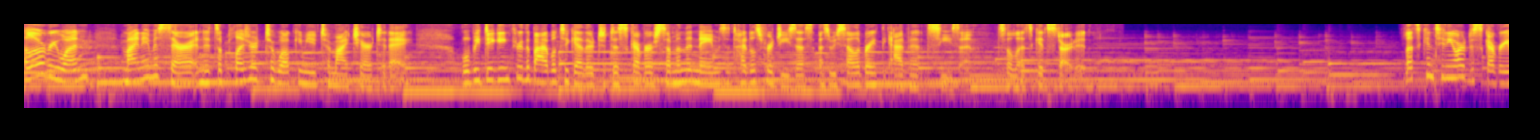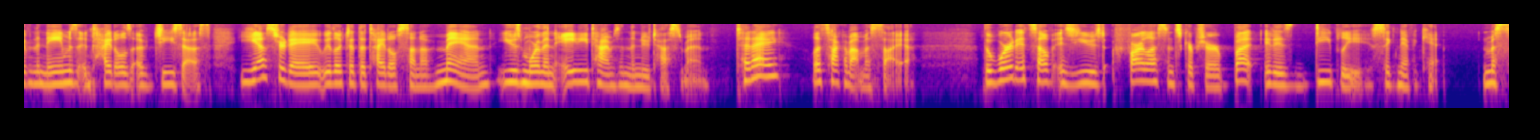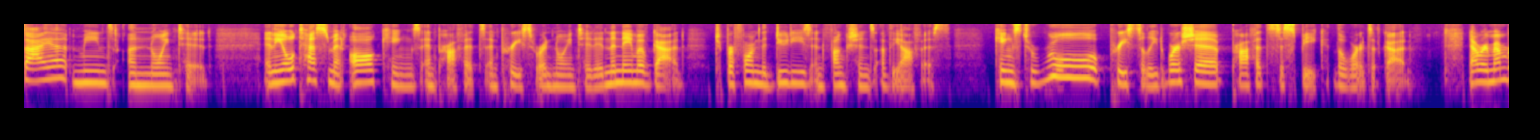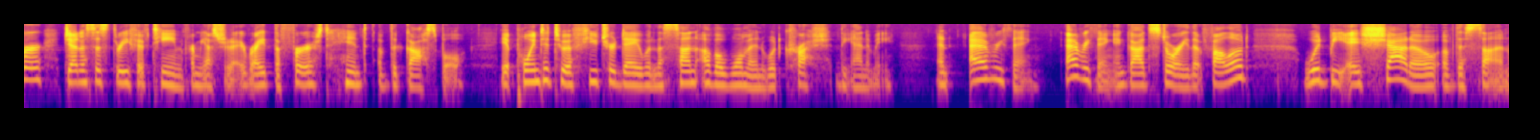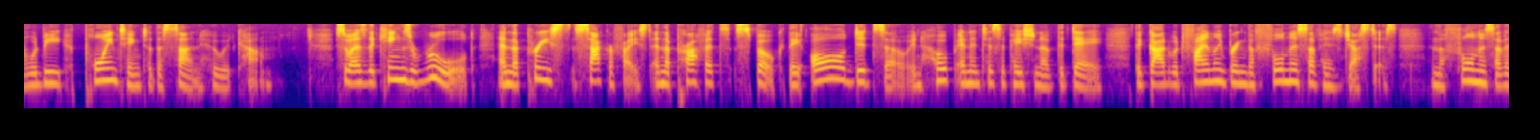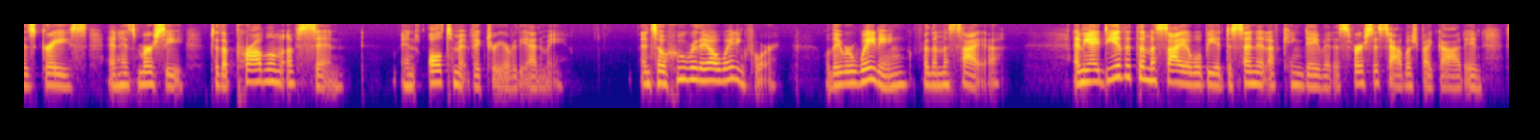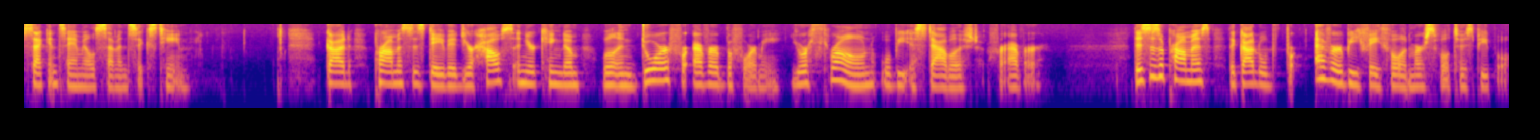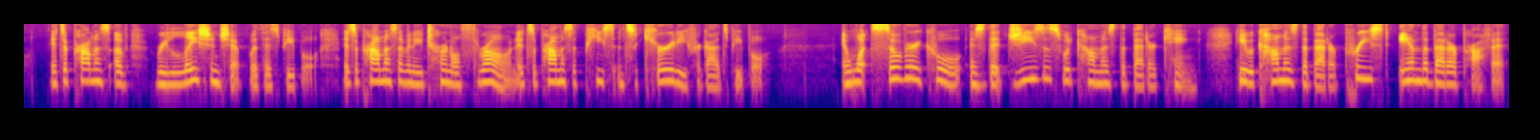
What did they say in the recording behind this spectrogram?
Hello, everyone. My name is Sarah, and it's a pleasure to welcome you to my chair today. We'll be digging through the Bible together to discover some of the names and titles for Jesus as we celebrate the Advent season. So let's get started. Let's continue our discovery of the names and titles of Jesus. Yesterday, we looked at the title Son of Man, used more than 80 times in the New Testament. Today, let's talk about Messiah. The word itself is used far less in Scripture, but it is deeply significant. Messiah means anointed. In the Old Testament, all kings and prophets and priests were anointed in the name of God to perform the duties and functions of the office kings to rule, priests to lead worship, prophets to speak the words of God. Now remember Genesis 3:15 from yesterday, right? The first hint of the gospel. It pointed to a future day when the son of a woman would crush the enemy. And everything, everything in God's story that followed would be a shadow of the son, would be pointing to the son who would come. So, as the kings ruled, and the priests sacrificed, and the prophets spoke, they all did so in hope and anticipation of the day that God would finally bring the fullness of his justice and the fullness of his grace and his mercy to the problem of sin and ultimate victory over the enemy. And so, who were they all waiting for? Well, they were waiting for the Messiah. And the idea that the Messiah will be a descendant of King David is first established by God in 2 Samuel 7:16. God promises David, Your house and your kingdom will endure forever before me. Your throne will be established forever. This is a promise that God will forever be faithful and merciful to his people. It's a promise of relationship with his people. It's a promise of an eternal throne. It's a promise of peace and security for God's people. And what's so very cool is that Jesus would come as the better king. He would come as the better priest and the better prophet.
